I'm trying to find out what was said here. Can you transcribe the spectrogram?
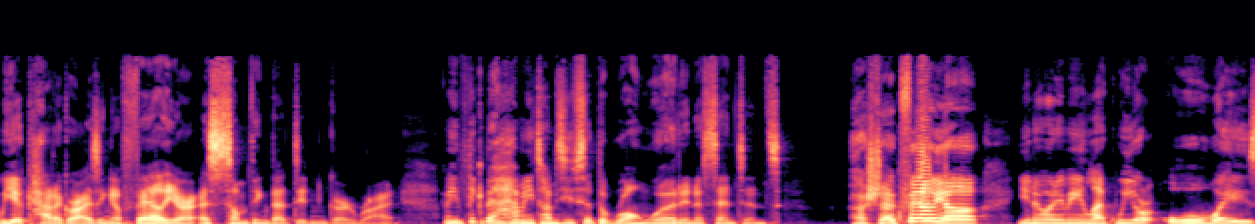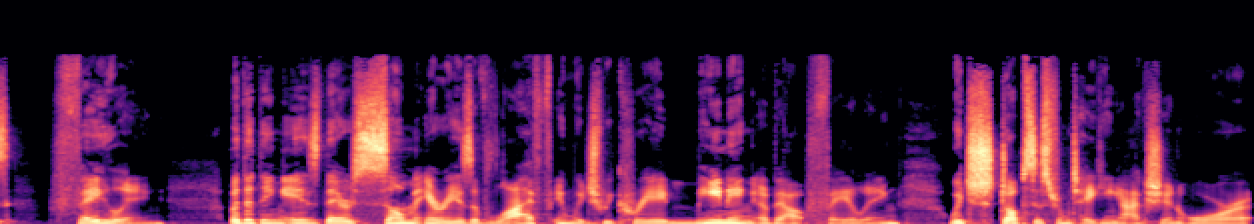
we are categorizing a failure as something that didn't go right. I mean, think about how many times you've said the wrong word in a sentence. Hashtag failure. You know what I mean? Like, we are always failing. But the thing is, there's some areas of life in which we create meaning about failing, which stops us from taking action or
